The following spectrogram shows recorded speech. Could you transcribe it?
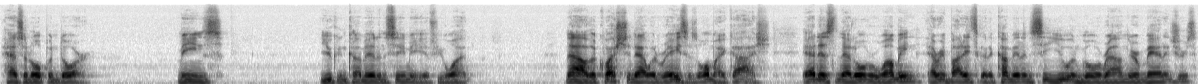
has an open door, means you can come in and see me if you want. Now, the question that would raise is, oh my gosh, Ed, isn't that overwhelming? Everybody's going to come in and see you and go around their managers.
